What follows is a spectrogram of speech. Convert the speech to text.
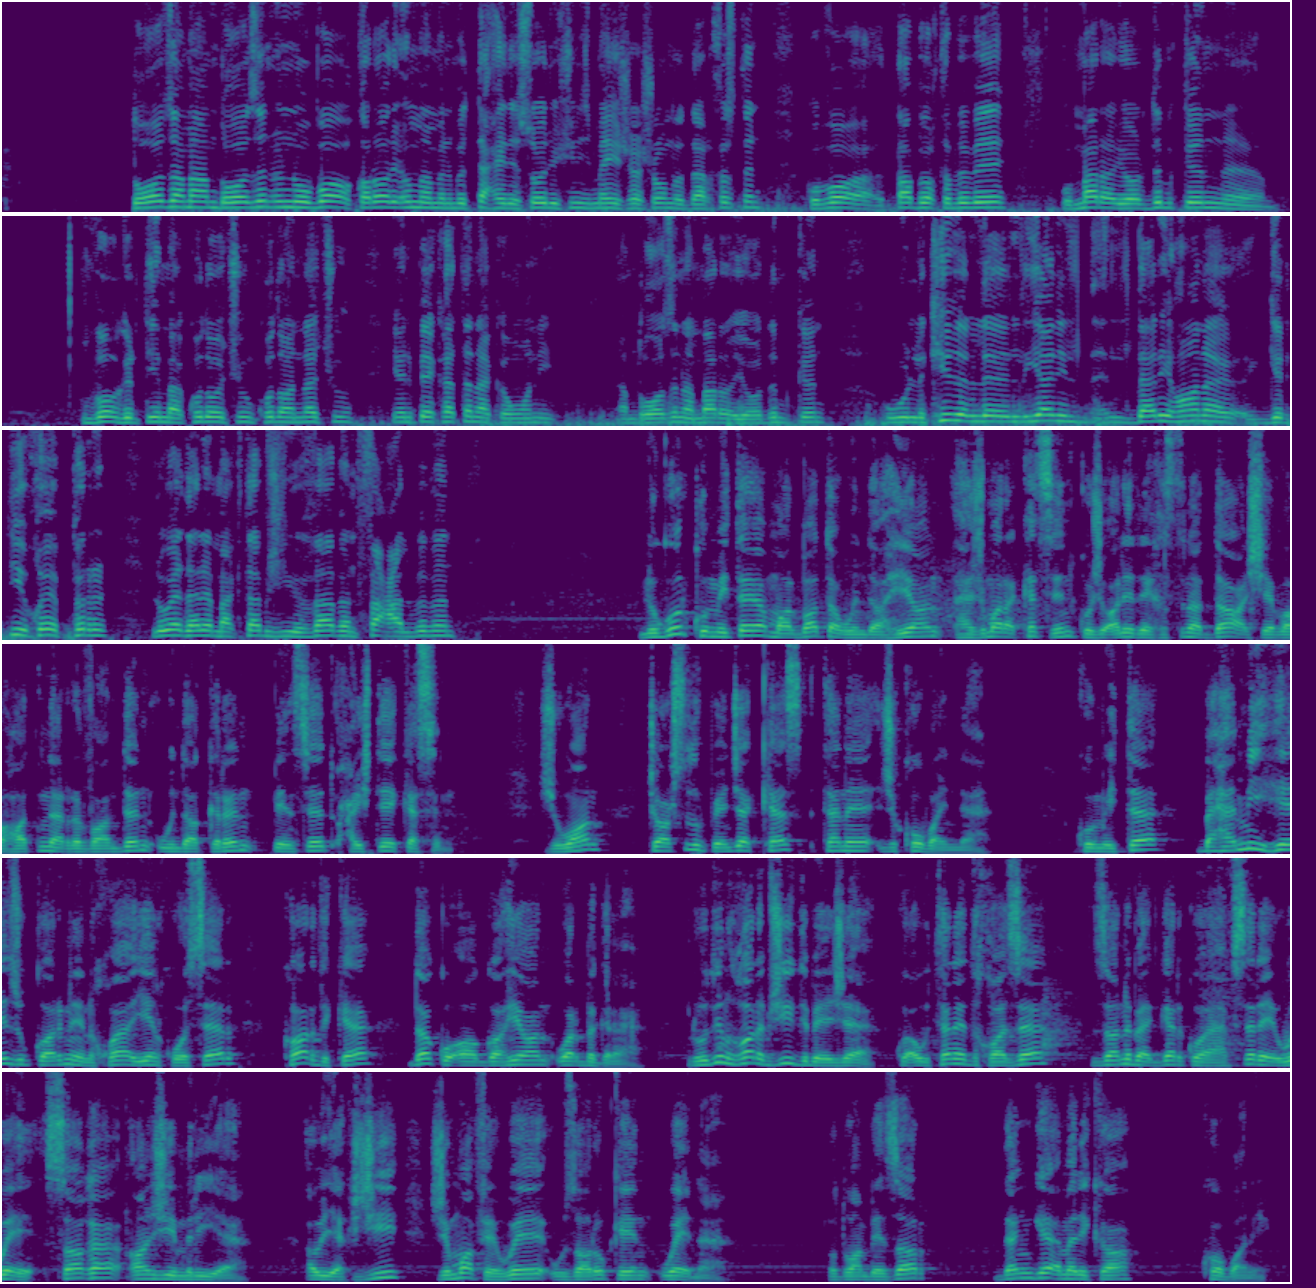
دوازن هم دوازن انه وا قرار امم المتحده سوري شنيز ما هي شاشون درخستن كو طبق ببي كو مره يردمكن واگرتیم ما کدا چون کدا نچون یعنی پیک هتن اکوانی ام دوازن مرا یادم کن و لکی یعنی داری هانا گرتی خوی پر لوی داره مکتب جی وابن فعل ببن لګور کمیټه مالباتا ونداهیان هجمارا کسن کو جالي رخصتنا داعش و هاتنه رواندن ونداکرن 508 کسن جوان 405 کس تنه جکوباینه کمیټه به همی هیز و کارن خو یین خوسر کار دکه دا کو آگاهیان ور بگره رودین غالب جی دبیجه که او تنه دخوازه زانبه گر که هفسره وی ساغه آنجی مریه او یک جی جمافه وی و زاروکین وی نه رضوان بیزار دنگ امریکا کوبانی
